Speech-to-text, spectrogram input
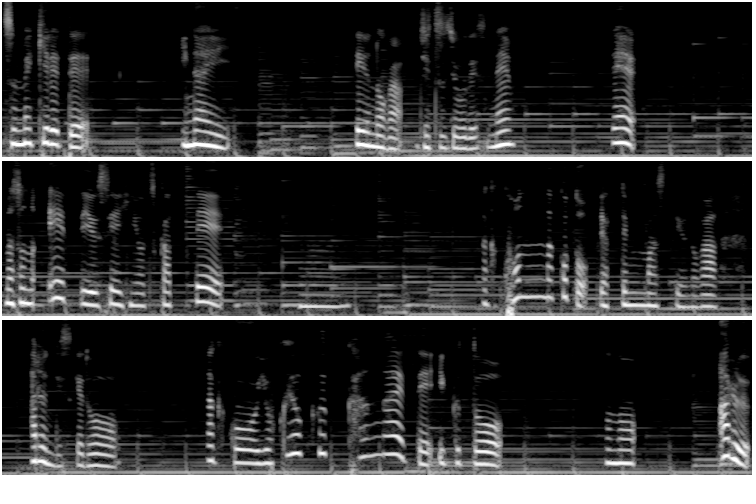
詰め切れていないっていうのが実情ですね。で、まあ、その A っていう製品を使って、うん、なんかこんなことやってみますっていうのがあるんですけど、なんかこう、よくよく考えていくと、その、ある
